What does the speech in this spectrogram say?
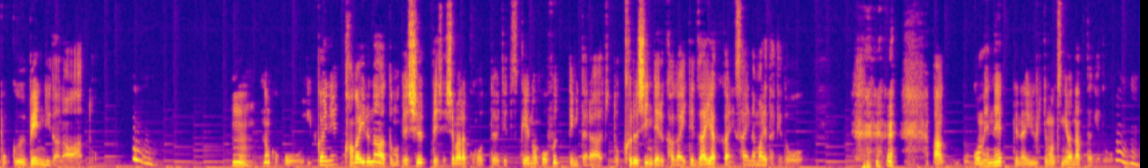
僕便利だなぁと。うんうん。うん。なんかこう、一回ね、蚊がいるなぁと思ってシュッてしてしばらく放っておいて、机の方振ってみたら、ちょっと苦しんでる蚊がいて罪悪感に苛まれたけど、あ、ごめんねってないう気持ちにはなったけど、うんうん。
